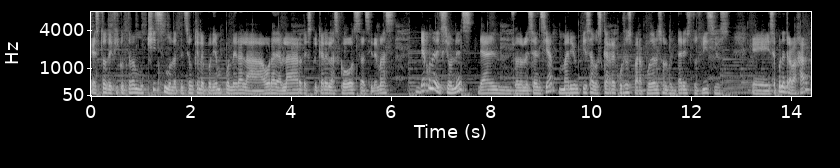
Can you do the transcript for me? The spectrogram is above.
Esto dificultaba muchísimo la atención que le podían poner a la hora de hablar, de explicarle las cosas y demás. Ya con adicciones, ya en su adolescencia, Mario empieza a buscar recursos para poder solventar estos vicios. Eh, se pone a trabajar,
